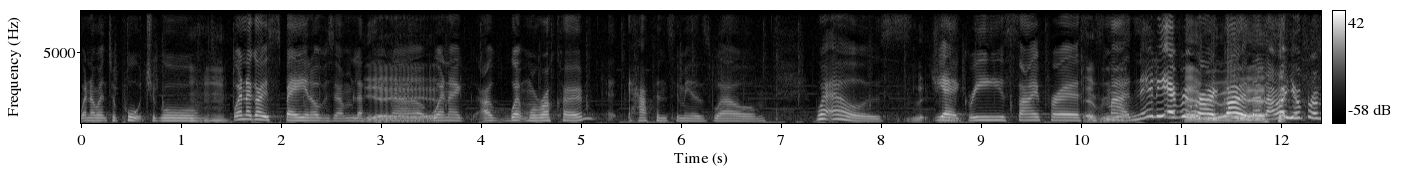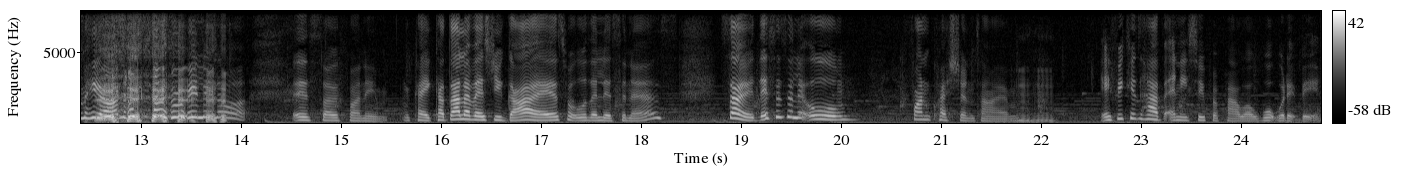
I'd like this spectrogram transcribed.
when I went to Portugal. When I go to Spain, obviously I'm Latina. Mm-hmm. yeah, yeah. When I I went Morocco, it happened to me as well. Where else? Literally. Yeah, Greece, Cyprus. It's mad. Nearly everywhere, I Everywhere, go, they're like, "Oh, you're from here." I'm really not. It's so funny. Okay, Katalaves, you guys, for all the listeners. So this is a little fun question time. Mm-hmm. If you could have any superpower, what would it be?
